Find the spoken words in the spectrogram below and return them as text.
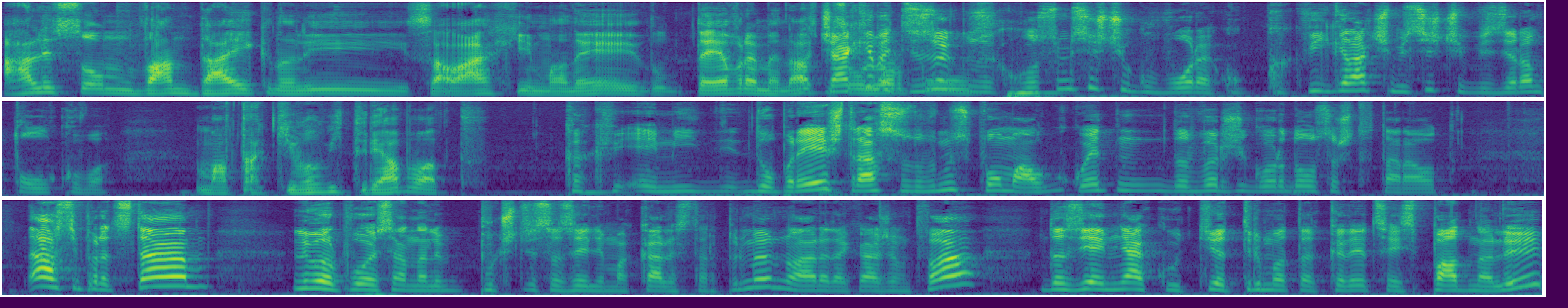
Алисон, Ван Дайк, нали, Салах и Мане, от тези времена. А, чакай, бе, ти за, за кого си мислиш, че говоря? Какви играчи мислиш, че визирам толкова? Ма такива ви трябват. Какви? Еми, добре, ще трябва да се задоволим с по-малко, което да върши горе-долу същата работа. Аз си представям, Ливърпул е сега, нали, почти са взели Макалистър, примерно, аре да кажем това, да вземем някой от тия тримата, където са изпаднали,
